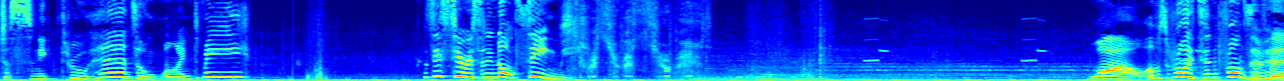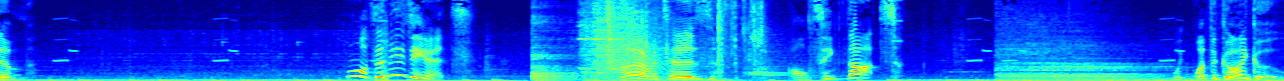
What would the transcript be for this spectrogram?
Just sneak through here, don't mind me. Is he seriously not seeing me? Wow, I was right in front of him. What an idiot! There it is. I'll take that. Wait, where'd the guy go?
